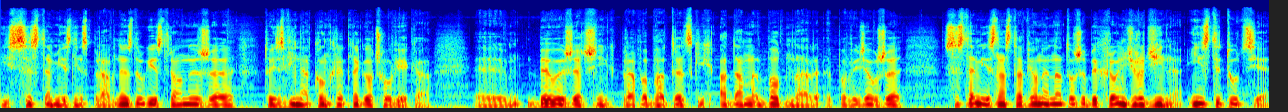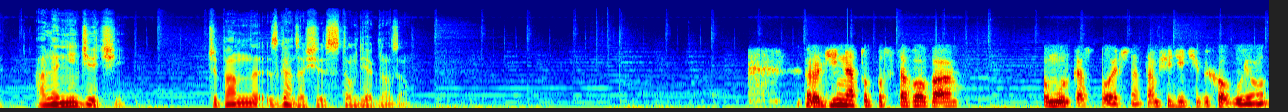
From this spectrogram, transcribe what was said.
i system jest niesprawny, z drugiej strony, że to jest wina konkretnego człowieka. Y, były rzecznik praw obywatelskich Adam Bodnar powiedział, że system jest nastawiony na to, żeby chronić rodzinę, instytucje, ale nie dzieci. Czy pan zgadza się z tą diagnozą? Rodzina to podstawowa komórka społeczna. Tam się dzieci wychowują.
